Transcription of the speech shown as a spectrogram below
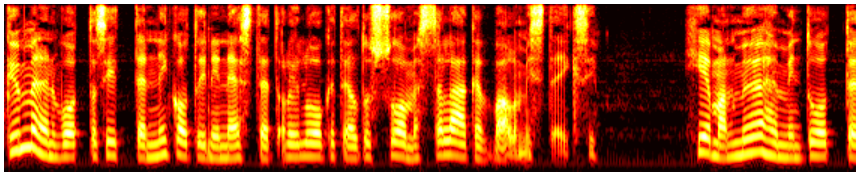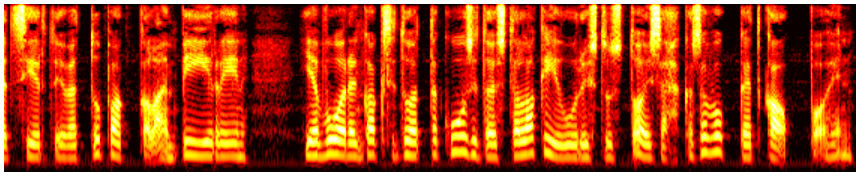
Kymmenen vuotta sitten nikotiininesteet oli luokiteltu Suomessa lääkevalmisteiksi. Hieman myöhemmin tuotteet siirtyivät tupakkalain piiriin ja vuoden 2016 lakiuudistus toi sähkösavukkeet kauppoihin.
